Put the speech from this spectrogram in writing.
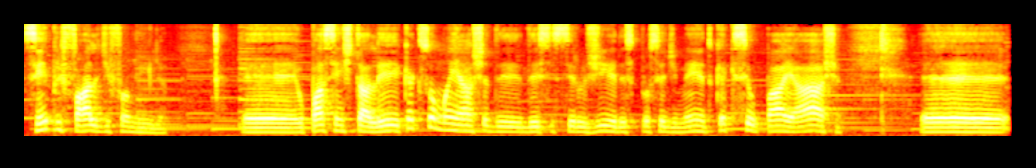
Sempre fale de família. É, o paciente está ali, o que é que sua mãe acha de, desse cirurgia, desse procedimento? O que é que seu pai acha? É,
